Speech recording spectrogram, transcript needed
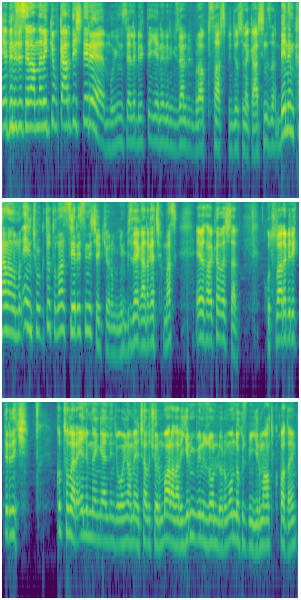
Hepinize selamünaleyküm kardeşlerim. Bugün sizlerle birlikte yeni bir güzel bir Brawl Stars videosuyla karşınızda. Benim kanalımın en çok tutulan serisini çekiyorum bugün. Bize karga çıkmaz. Evet arkadaşlar. Kutuları biriktirdik. Kutuları elimden geldiğince oynamaya çalışıyorum. Bu aralar 20 bini zorluyorum. 19 bin 26 kupadayım.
